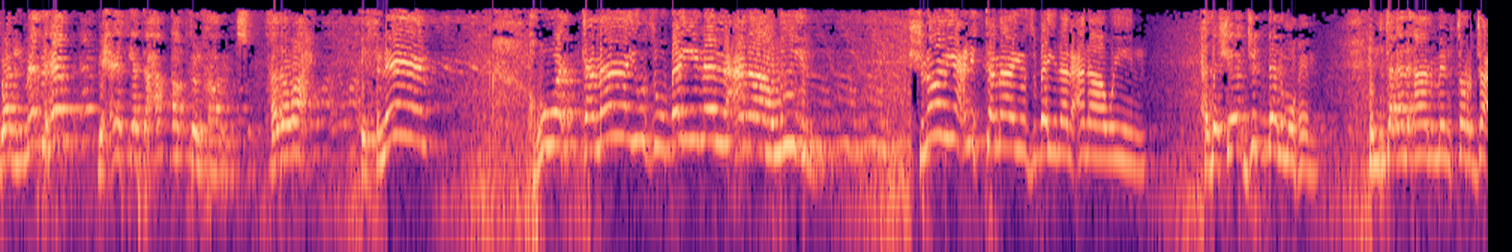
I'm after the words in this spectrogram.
والمذهب بحيث يتحقق في الخارج. هذا واحد. اثنين هو التمايز بين العناوين. شلون يعني التمايز بين العناوين؟ هذا شيء جدا مهم. انت الآن من ترجع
